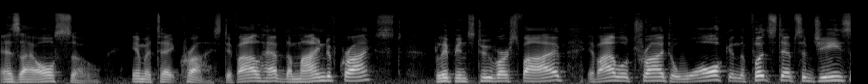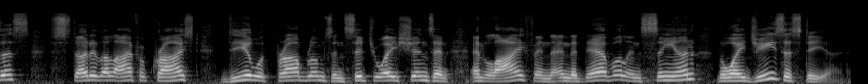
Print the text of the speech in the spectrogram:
as I also imitate Christ. If I'll have the mind of Christ, Philippians 2 verse 5, if I will try to walk in the footsteps of Jesus, study the life of Christ, deal with problems and situations and, and life and, and the devil and sin the way Jesus did,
